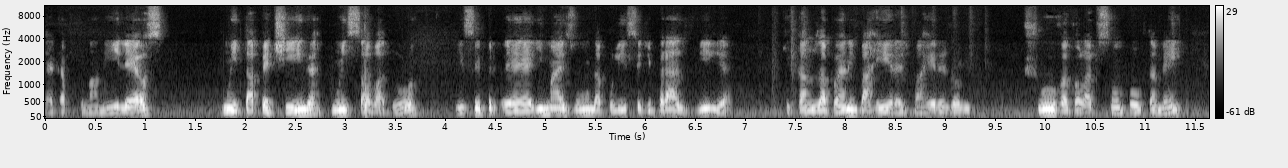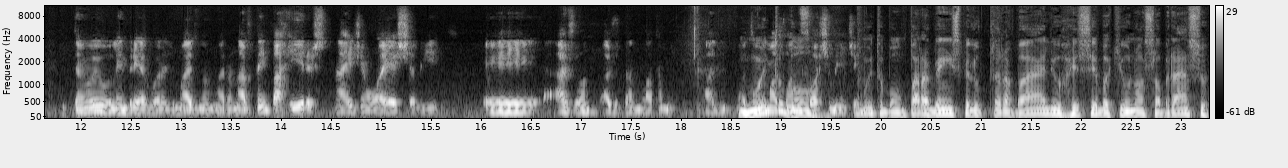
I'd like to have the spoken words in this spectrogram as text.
recapitulando, em Ilhéus, um em Itapetinga, um em Salvador e, sempre, é, e mais um da Polícia de Brasília, que está nos apoiando em Barreiras. Barreiras houve chuva, colapsou um pouco também. Então eu lembrei agora de mais uma aeronave está em Barreiras, na região oeste ali, é, ajudando, ajudando lá também. Muito bom. Fortemente Muito bom. Parabéns pelo trabalho. Receba aqui o nosso abraço.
